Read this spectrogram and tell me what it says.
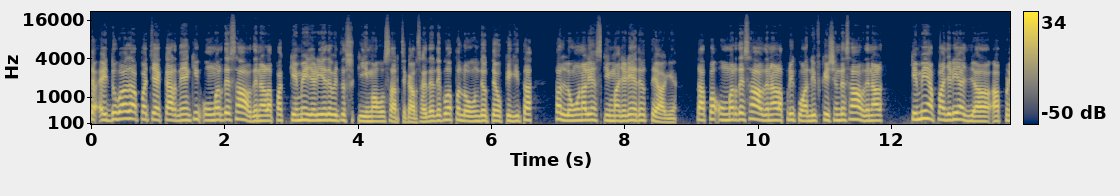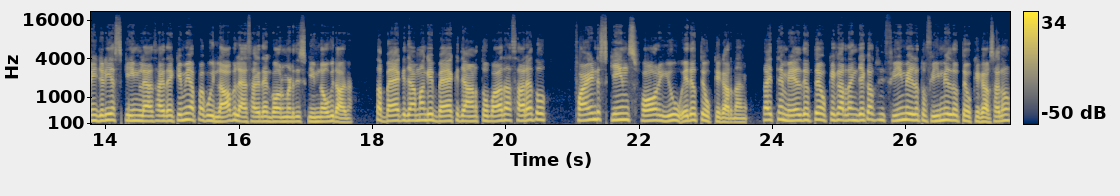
ਤਾਂ ਇਸ ਤੋਂ ਬਾਅਦ ਆਪਾਂ ਚੈੱਕ ਕਰਦੇ ਹਾਂ ਕਿ ਉਮਰ ਦੇ ਹਿਸਾਬ ਦੇ ਨਾਲ ਆਪਾਂ ਕਿਵੇਂ ਜਿਹੜੀ ਇਹਦੇ ਵਿੱਚ ਸਕੀਮ ਆ ਉਹ ਸਰਚ ਕਰ ਸਕਦੇ ਹਾਂ। ਦੇਖੋ ਆਪਾਂ ਲੋਨ ਦੇ ਉੱਤੇ ਓਕੇ ਕੀਤਾ ਤਾਂ ਲੋਨ ਵਾਲੀਆਂ ਸਕੀਮਾਂ ਜਿਹੜੀਆਂ ਇਹਦੇ ਉੱਤੇ ਆ ਗਈਆਂ। ਤਾਂ ਆਪਾਂ ਉਮਰ ਦੇ ਹਿਸਾਬ ਦੇ ਨਾਲ ਆਪਣੀ ਕੁਆਲੀਫਿਕੇਸ਼ਨ ਦੇ ਹਿਸਾਬ ਦੇ ਨਾਲ ਕਿਵੇਂ ਆਪਾਂ ਜਿਹੜੀ ਆ, ਆਪਣੀ ਜਿਹੜੀ ਸਕੀਮ ਲੈ ਸਕਦੇ ਹਾਂ ਕਿਵੇਂ ਆਪਾਂ ਕੋਈ ਲਾਭ ਲੈ ਸਕਦੇ ਹਾਂ ਗਵਰਨਮੈਂਟ ਦੀ ਸਕੀਮ ਦਾ ਉਹ ਵੀ ਦੱਸਦਾ ਤਾਂ ਬੈਕ ਜਾਵਾਂਗੇ ਬੈਕ ਜਾਣ ਤੋਂ ਬਾਅਦ ਆ ਸਾਰਿਆਂ ਤੋਂ ਫਾਈਂਡ ਸਕੀਮਸ ਫॉर ਯੂ ਇਹਦੇ ਉੱਤੇ ਓਕੇ ਕਰ ਦਾਂਗੇ। ਤਾਂ ਇੱਥੇ ਮੇਲ ਦੇ ਉੱਤੇ ਓਕੇ ਕਰ ਦਾਂਗੇ। ਜੇਕਰ ਤੁਸੀਂ ਫੀਮੇਲ ਹੋ ਫੀਮੇਲ ਦੇ ਉੱਤੇ ਓਕੇ ਕਰ ਸਕਦੇ ਹੋ।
